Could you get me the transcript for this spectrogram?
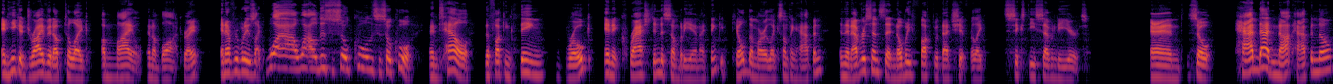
And he could drive it up to like a mile in a block, right? And everybody was like, "Wow, wow, this is so cool. This is so cool." Until the fucking thing broke and it crashed into somebody and I think it killed them or like something happened. And then ever since then nobody fucked with that shit for like 60, 70 years. And so had that not happened though,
